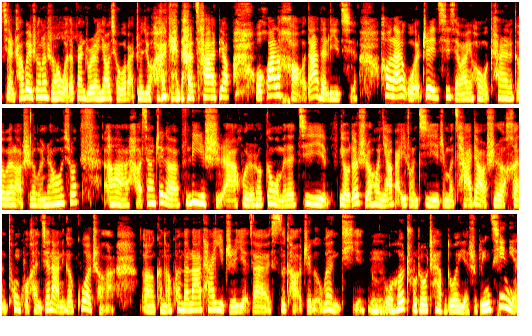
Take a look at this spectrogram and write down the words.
检查卫生的时候，我的班主任要求我把这句话 给他擦掉，我花了好大的力气。后来我这一期写完以后，我看各位老师的文章，我说啊，好像这个历史啊，或者说跟我们的记忆，有的时候你要把一种记忆这么擦掉，是很痛苦、很艰难的一个过程啊。嗯、可能昆德拉他一直也在思考这个问题。嗯，我和楚州差不多，也是零七年，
